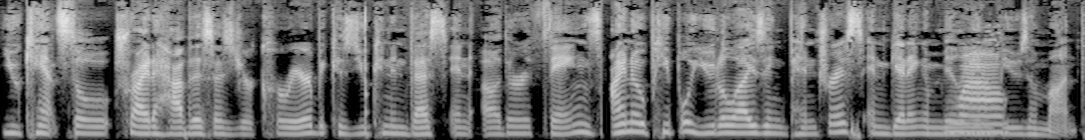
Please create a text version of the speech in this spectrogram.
you can't still try to have this as your career because you can invest in other things. I know people utilizing Pinterest and getting a million wow. views a month.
